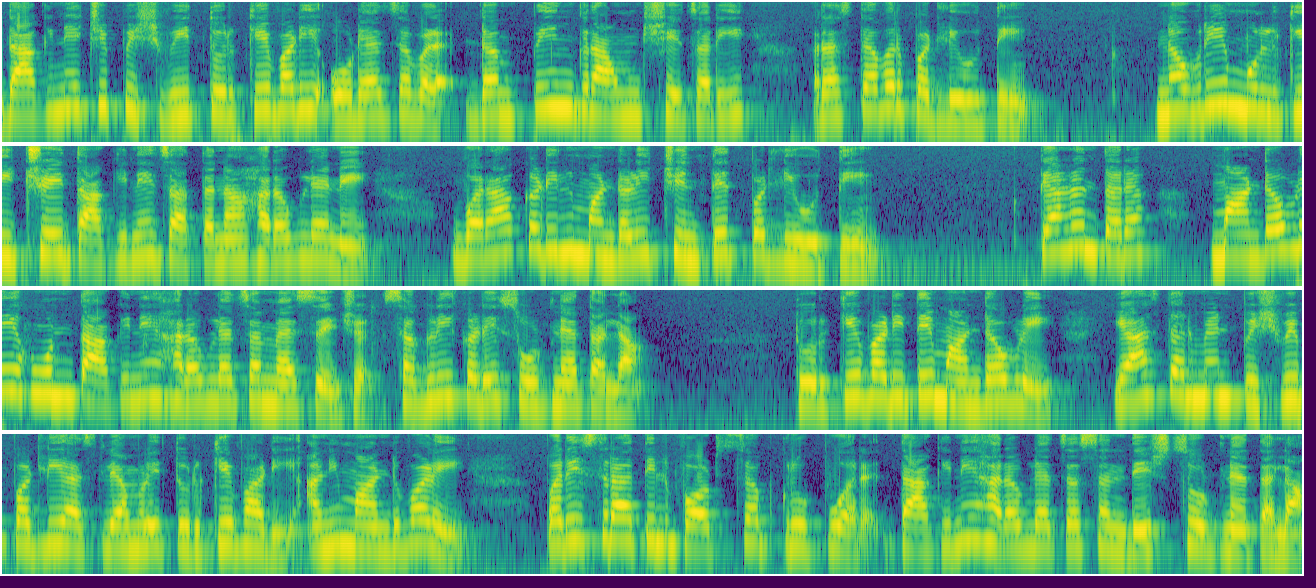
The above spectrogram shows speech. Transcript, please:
दागिन्याची पिशवी तुर्केवाडी ओढ्याजवळ डम्पिंग ग्राउंड शेजारी रस्त्यावर पडली होती. नवरी मुलगीचे दागिने जाताना हरवल्याने वराकडील मंडळी चिंतेत पडली होती. त्यानंतर मांडवळेहून दागिने हरवल्याचा मेसेज सगळीकडे सोडण्यात आला. तुर्केवाडी ते मांडवळे याच दरम्यान पिशवी पडली असल्यामुळे तुर्केवाडी आणि मांडवळे परिसरातील व्हॉट्सअप ग्रुपवर दागिने हरवल्याचा संदेश सोडण्यात आला.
